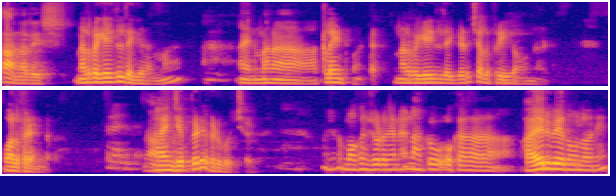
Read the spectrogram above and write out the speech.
ఆ, నరేష్. నలభై కేజీలు తగ్గాడమ్మా. ఆయన మన క్లయింట్ మాట. నలభై కేజీలు తగ్గాడు చాలా ఫ్రీగా ఉన్నాడు. వాళ్ళ ఫ్రెండ్ ఆయన చెప్పాడు ఇక్కడికి వచ్చాడు. వచ్చిన ముఖం చూడగానే నాకు ఒక ఆయుర్వేదంలోని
